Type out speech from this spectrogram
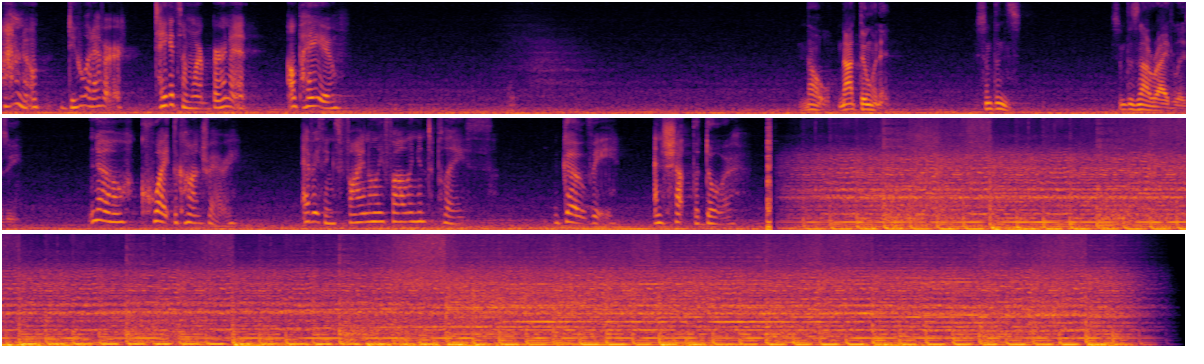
I don't know. Do whatever. Take it somewhere, burn it. I'll pay you. No, not doing it. Something's... Something's not right, Lizzy. No, quite the contrary. Everything's finally falling into place. Go, V, and shut the door.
